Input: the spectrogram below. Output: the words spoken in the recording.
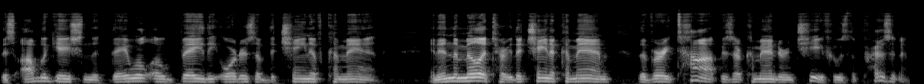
this obligation that they will obey the orders of the chain of command. And in the military, the chain of command, the very top is our commander in chief, who is the president.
